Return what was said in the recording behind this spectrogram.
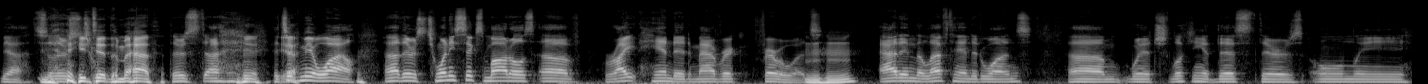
yeah so there's you tw- did the math. There's uh, it took Yeah. me a while. Uh, there's 26 models of right-handed Mavrik fairway woods. Mm-hmm. Add in the left-handed ones, um, which looking at this, there's only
